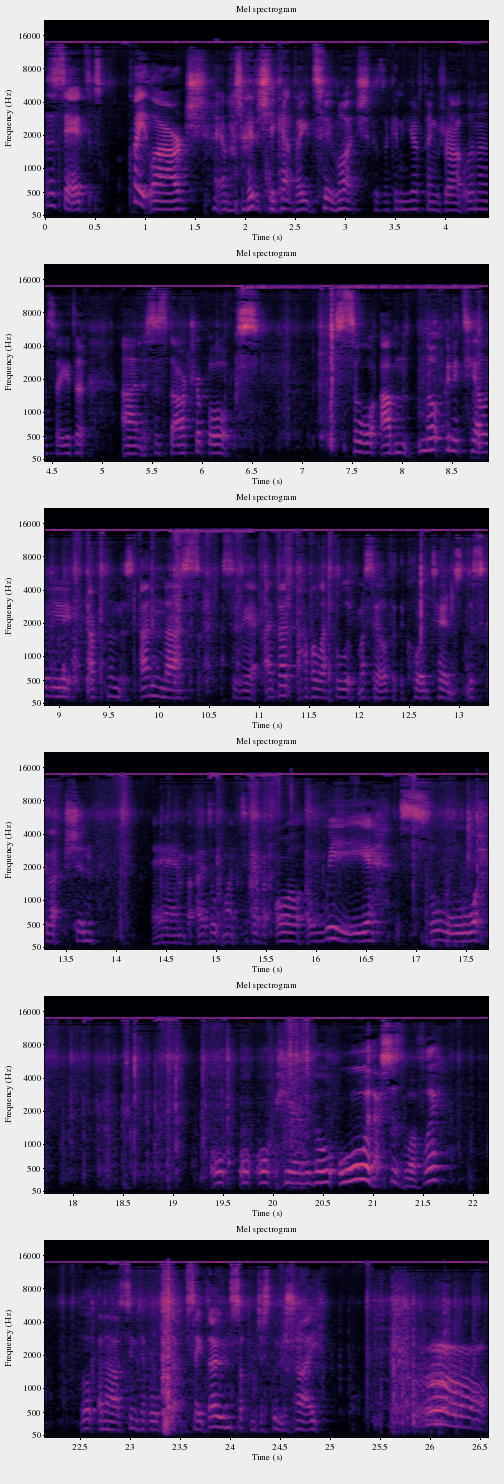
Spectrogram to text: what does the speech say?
as I said, it's quite large. Um, I try to shake it about too much because I can hear things rattling inside it, and it's a starter box. So I'm not going to tell you everything that's in this. So I did have a little look myself at the contents description, um, but I don't want to give it all away. So, oh, oh, oh, here we go. Oh, this is lovely. Look, and I seem to have opened it upside down, so I'm just going to try. Oh,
